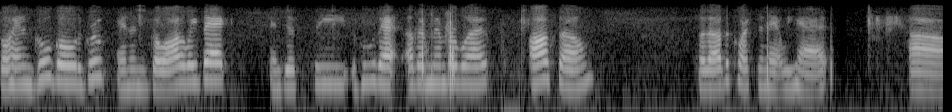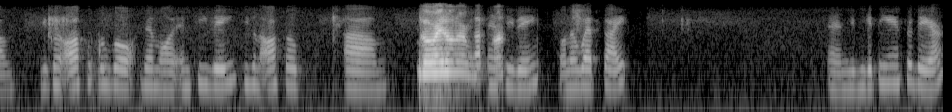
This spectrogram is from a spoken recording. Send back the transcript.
Go ahead and Google the group, and then go all the way back and just see who that other member was. Also, for the other question that we had, um, you can also Google them on MTV. You can also um, Go right on our. on- MTV on their website, and you can get the answer there.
